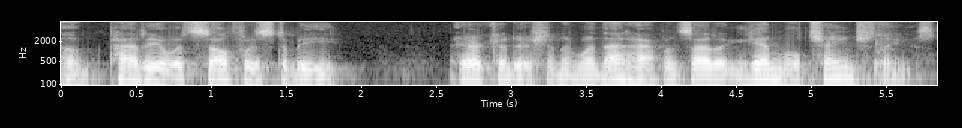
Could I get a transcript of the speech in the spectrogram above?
uh, patio itself was to be air conditioned, and when that happens, that again will change things.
